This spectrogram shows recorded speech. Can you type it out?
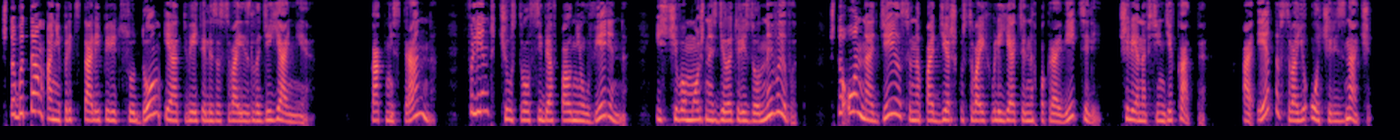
чтобы там они предстали перед судом и ответили за свои злодеяния. Как ни странно, Флинт чувствовал себя вполне уверенно из чего можно сделать резонный вывод, что он надеялся на поддержку своих влиятельных покровителей, членов синдиката. А это, в свою очередь, значит,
